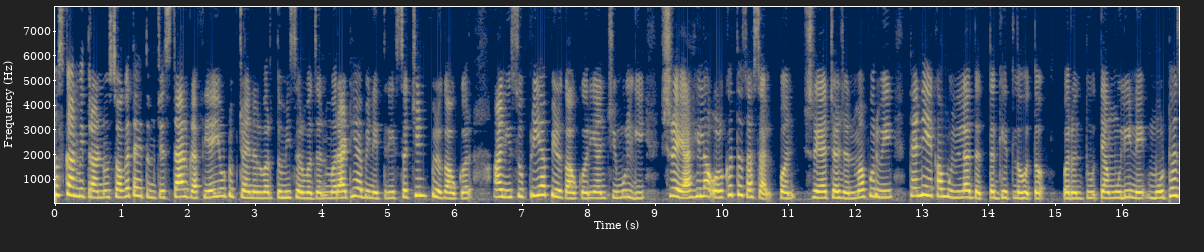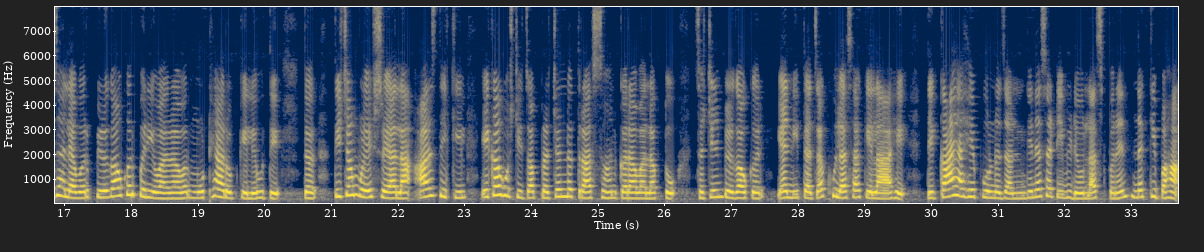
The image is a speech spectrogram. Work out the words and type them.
नमस्कार मित्रांनो स्वागत आहे तुमचे स्टारग्राफी या यूट्यूब चॅनलवर तुम्ही सर्वजण मराठी अभिनेत्री सचिन पिळगावकर आणि सुप्रिया पिळगावकर यांची मुलगी श्रेया हिला ओळखतच असाल. पण श्रेयाच्या जन्मापूर्वी त्यांनी एका मुलीला दत्तक घेतलं होतं. परंतु त्या मुलीने मोठं झाल्यावर पिळगावकर परिवारावर मोठे आरोप केले होते. तर तिच्यामुळे श्रेयाला आज देखील एका गोष्टीचा प्रचंड त्रास सहन करावा लागतो. सचिन पिळगावकर यांनी त्याचा खुलासा केला आहे. ते काय आहे पूर्ण जाणून घेण्यासाठी व्हिडिओ लास्टपर्यंत नक्की पहा.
